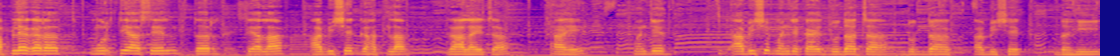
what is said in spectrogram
आपल्या घरात मूर्ती असेल तर त्याला अभिषेक घातला घालायचा आहे. म्हणजे अभिषेक म्हणजे काय? दुधाचा दुधा अभिषेक दही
